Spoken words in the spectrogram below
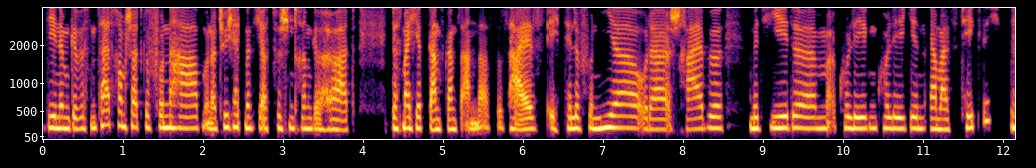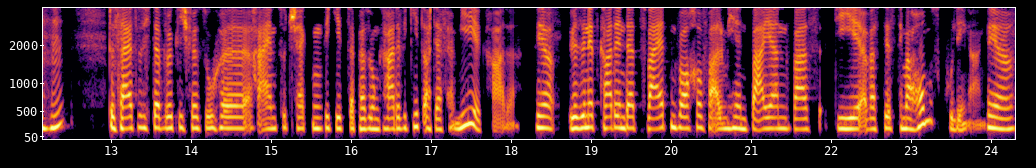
die in einem gewissen Zeitraum stattgefunden haben. Und natürlich hat man sich auch zwischendrin gehört. Das mache ich jetzt ganz, ganz anders. Das heißt, ich telefoniere oder schreibe mit jedem Kollegen, Kollegin mehrmals täglich. Mhm. Das heißt, dass ich da wirklich versuche reinzuchecken, wie geht es der Person gerade, wie geht es auch der Familie gerade. Ja. Wir sind jetzt gerade in der zweiten Woche, vor allem hier in Bayern, was die, was das Thema Homeschooling angeht. Ja.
